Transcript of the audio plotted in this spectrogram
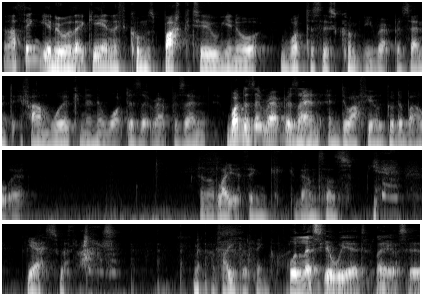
And I think you know that again, it comes back to you know what does this company represent? If I'm working in it, what does it represent? What does it represent, and do I feel good about it? And I'd like to think the answer's yeah, yes with that. I'd like to think. That. Unless you're weird, like I say.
